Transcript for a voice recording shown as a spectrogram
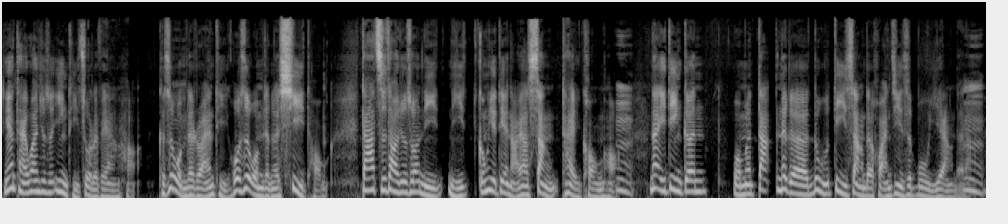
你看台湾就是硬体做的非常好。可是我们的软体，或是我们整个系统，大家知道，就是说你，你你工业电脑要上太空哈，那一定跟我们大那个陆地上的环境是不一样的啦。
